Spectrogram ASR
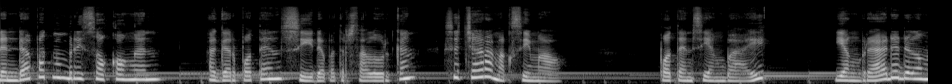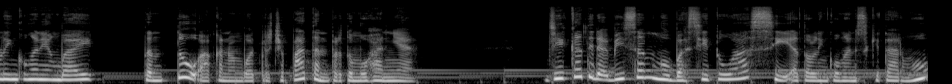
dan dapat memberi sokongan agar potensi dapat tersalurkan secara maksimal. Potensi yang baik, yang berada dalam lingkungan yang baik, tentu akan membuat percepatan pertumbuhannya. Jika tidak bisa mengubah situasi atau lingkungan sekitarmu,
